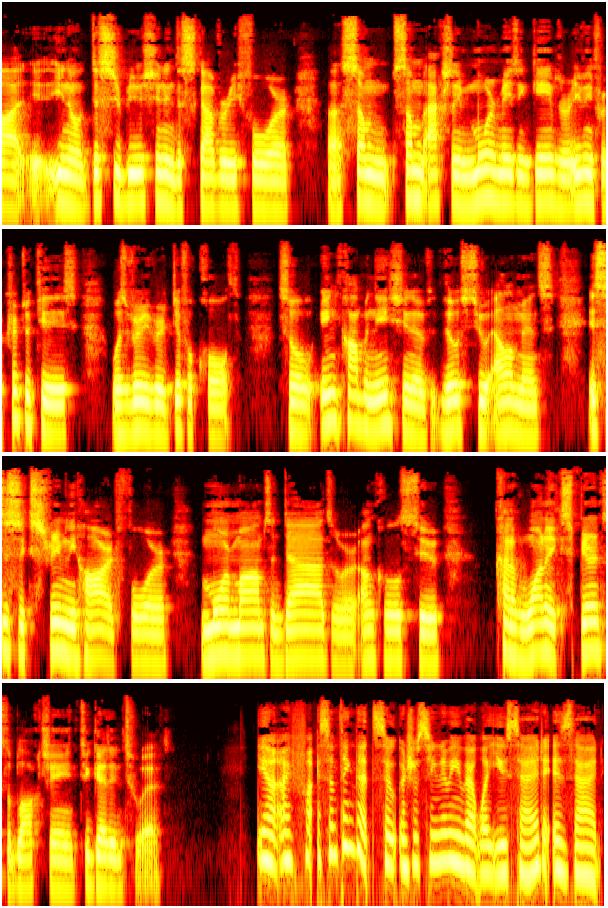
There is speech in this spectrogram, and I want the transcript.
but you know distribution and discovery for uh, some some actually more amazing games or even for CryptoKitties was very very difficult. So in combination of those two elements, it's just extremely hard for more moms and dads or uncles to kind of want to experience the blockchain to get into it. Yeah, something that's so interesting to me about what you said is that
